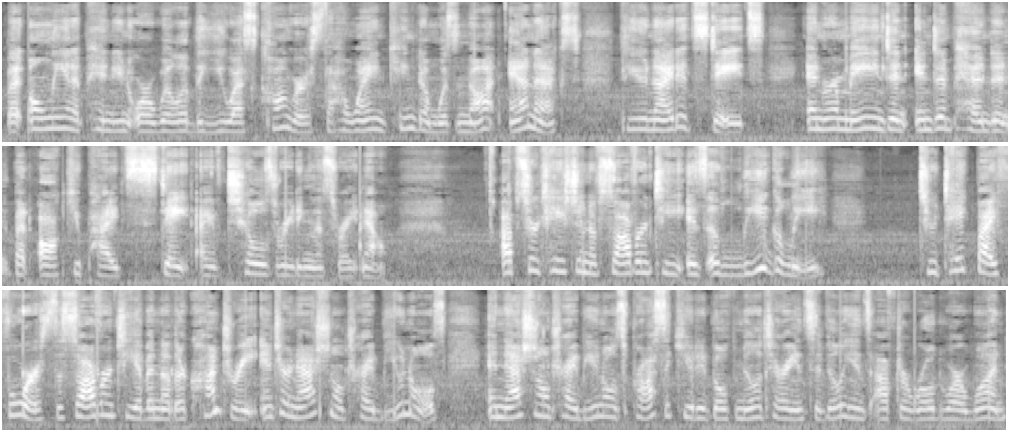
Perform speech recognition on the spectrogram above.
but only an opinion or will of the U.S. Congress. The Hawaiian Kingdom was not annexed to the United States and remained an independent but occupied state. I have chills reading this right now. Usurpation of sovereignty is illegally to take by force the sovereignty of another country, international tribunals and national tribunals prosecuted both military and civilians after World War I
